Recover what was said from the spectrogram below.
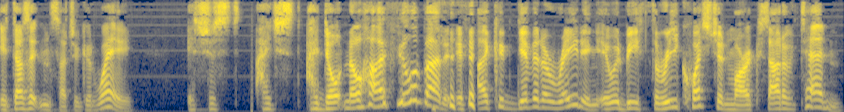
it does it in such a good way. It's just, I just, I don't know how I feel about it. if I could give it a rating, it would be three question marks out of ten.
